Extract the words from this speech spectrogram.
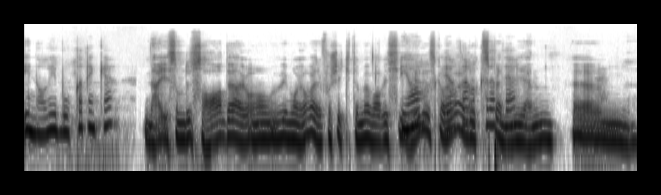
innholdet i boka, tenker jeg. Nei, som du sa, det jo, vi må jo være forsiktige med hva vi sier. Ja, det skal jo ja, være litt spenning igjen. Um,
